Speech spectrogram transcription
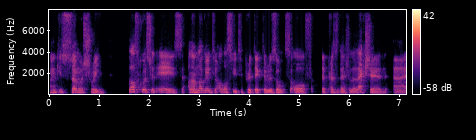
Thank you so much, Shireen. Last question is, and I'm not going to ask you to predict the results of the presidential election uh,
